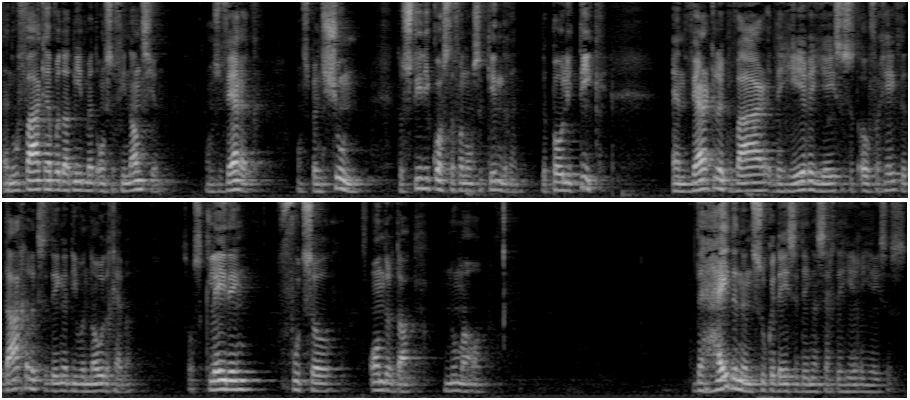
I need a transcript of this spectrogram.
En hoe vaak hebben we dat niet met onze financiën, ons werk, ons pensioen, de studiekosten van onze kinderen, de politiek. En werkelijk waar de Heere Jezus het over heeft, de dagelijkse dingen die we nodig hebben. Zoals kleding, voedsel, onderdak, noem maar op. De heidenen zoeken deze dingen, zegt de Heere Jezus.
